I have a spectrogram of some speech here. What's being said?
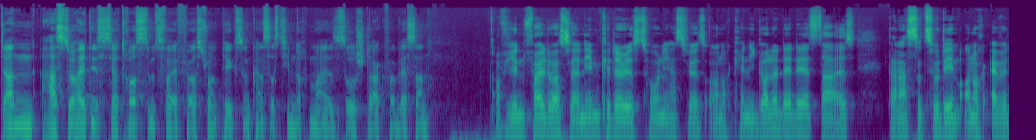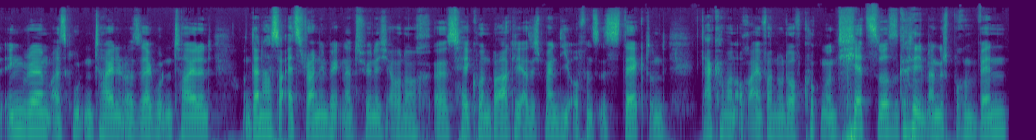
Dann hast du halt nächstes Jahr trotzdem zwei First-Round-Picks und kannst das Team nochmal so stark verbessern. Auf jeden Fall, du hast ja neben Kadarius Tony hast du jetzt auch noch Kenny Golladay, der jetzt da ist. Dann hast du zudem auch noch Evan Ingram als guten Talent oder sehr guten Talent. Und dann hast du als Running Back natürlich auch noch äh, Saquon Barkley. Also ich meine, die Offense ist stacked und da kann man auch einfach nur drauf gucken. Und jetzt, du hast es gerade eben angesprochen, wenn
